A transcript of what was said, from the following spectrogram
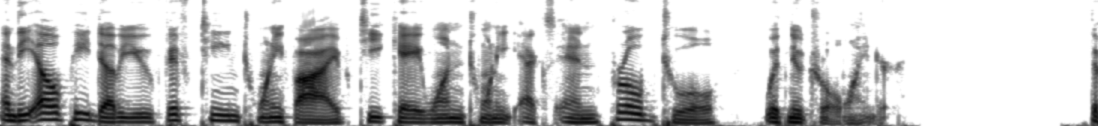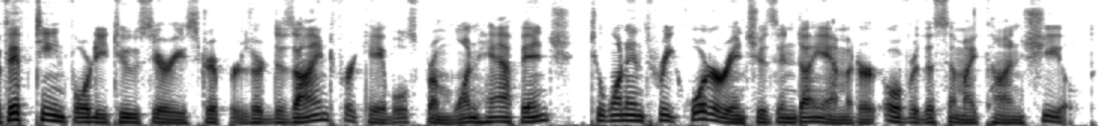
and the LPW 1525 TK120XN probe tool with neutral winder. The 1542 series strippers are designed for cables from 1 2 inch to 1 and 3 quarter inches in diameter over the semicon shield.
